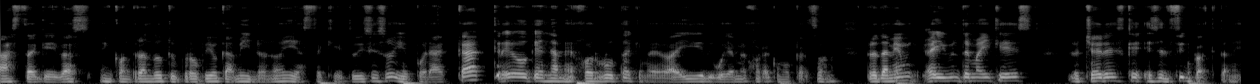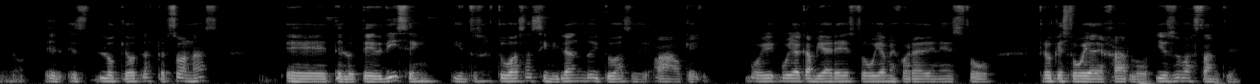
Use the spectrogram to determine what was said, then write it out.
hasta que vas encontrando tu propio camino, ¿no? Y hasta que tú dices, oye, por acá creo que es la mejor ruta que me va a ir y voy a mejorar como persona. Pero también hay un tema ahí que es, lo chévere es que es el feedback también, ¿no? Es lo que otras personas eh, te lo te dicen y entonces tú vas asimilando y tú vas a decir, ah, ok, voy, voy a cambiar esto, voy a mejorar en esto, creo que esto voy a dejarlo y eso es bastante.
